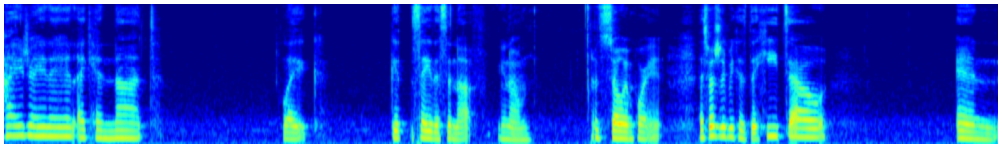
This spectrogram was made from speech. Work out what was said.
hydrated. I cannot like get say this enough, you know. It's so important. Especially because the heat's out and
